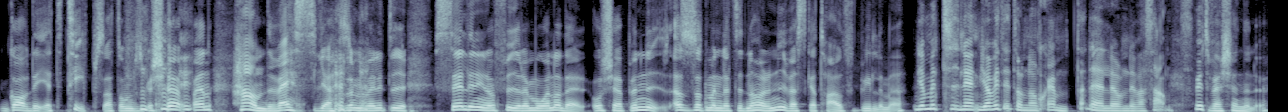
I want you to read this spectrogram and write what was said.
gav dig ett tips att om du ska köpa en handväska som är väldigt dyr, sälj den inom fyra månader och köp en ny. Alltså så att man hela tiden har en ny väska att ta outfitbilder med. Ja men tydligen, jag vet inte om de skämtade eller om det var sant. Vet du vad jag känner nu?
